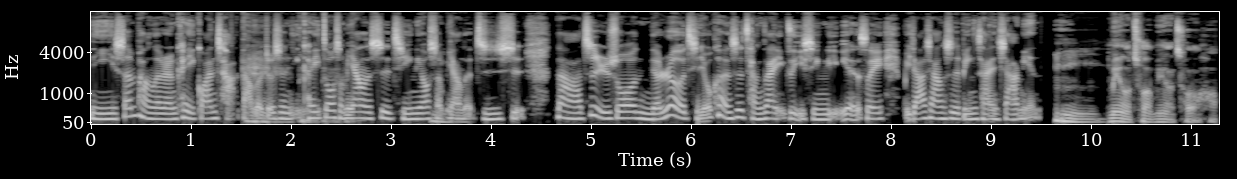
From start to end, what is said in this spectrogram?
你身旁的人可以观察到的，就是你可以做什么样的事情，你有什么样的知识。那至于说你的热情，有可能是藏在你自己心里面，所以比较像是冰山下面。嗯，没有错，没有错哈。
